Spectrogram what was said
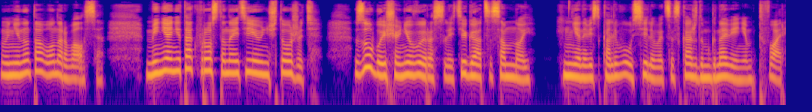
не на того нарвался. Меня не так просто найти и уничтожить. Зубы еще не выросли, тягаться со мной. Ненависть ко льву усиливается с каждым мгновением, тварь.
